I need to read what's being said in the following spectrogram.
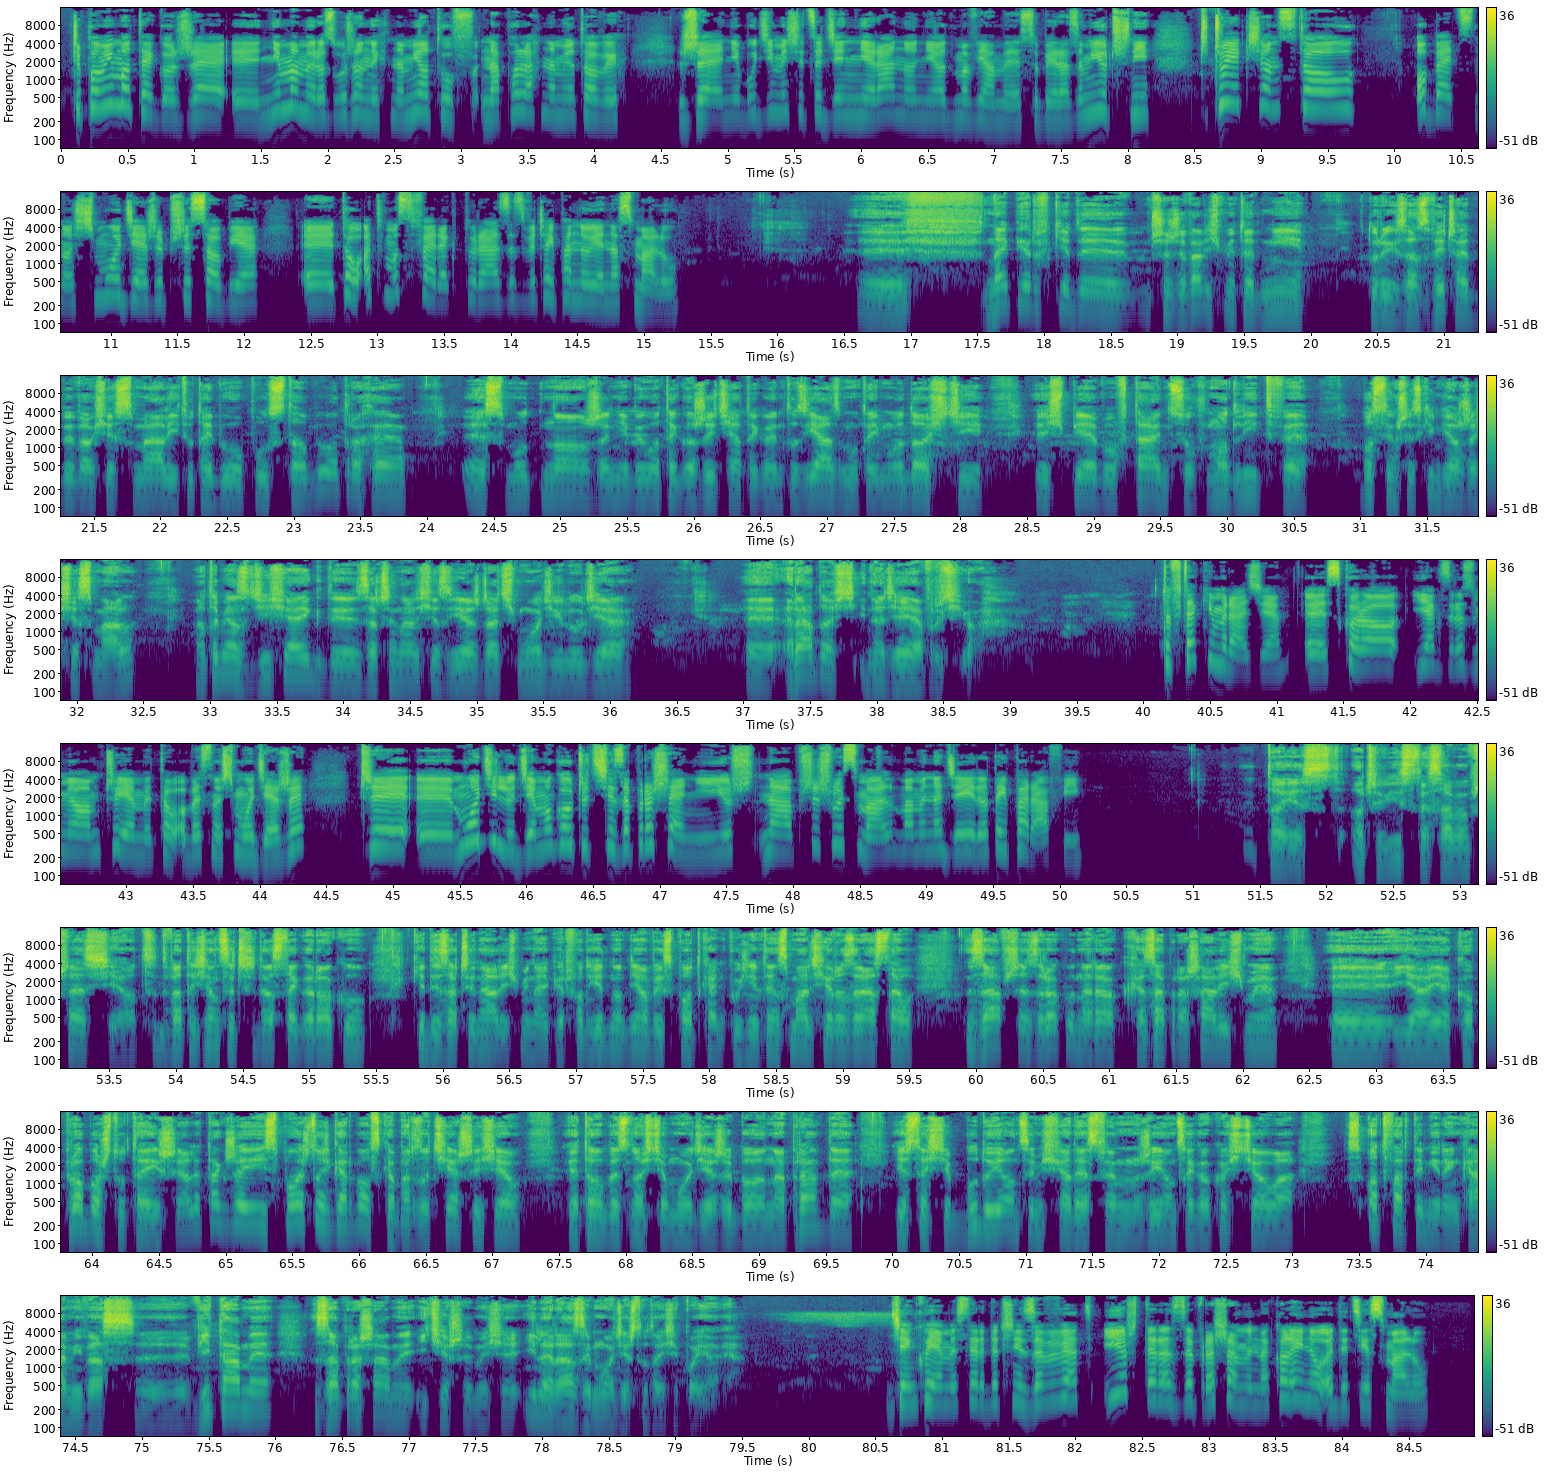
Czy pomimo tego, że y, nie mamy rozłożonych namiotów na polach namiotowych, że nie budzimy się codziennie rano, nie odmawiamy sobie razem juczni, czy czuje ksiądz tą obecność młodzieży przy sobie, y, tą atmosferę, która zazwyczaj panuje na smalu? Yy, Najpierw, kiedy przeżywaliśmy te dni, których zazwyczaj odbywał się smal i tutaj było pusto, było trochę e, smutno, że nie było tego życia, tego entuzjazmu, tej młodości, e, śpiewów, tańców, modlitwy, bo z tym wszystkim wiąże się smal. Natomiast dzisiaj, gdy zaczynali się zjeżdżać młodzi ludzie, e, radość i nadzieja wróciła. To w takim razie, skoro, jak zrozumiałam, czujemy tą obecność młodzieży, czy młodzi ludzie mogą czuć się zaproszeni już na przyszły smal, mamy nadzieję, do tej parafii? To jest oczywiste samo przez się. Od 2013 roku, kiedy zaczynaliśmy najpierw od jednodniowych spotkań, później ten smal się rozrastał, zawsze z roku na rok zapraszaliśmy. y, Ja jako proboszcz tutejszy, ale także i społeczność garbowska bardzo cieszy się y, tą obecnością młodzieży, bo naprawdę jesteście budującym świadectwem żyjącego kościoła. Z otwartymi rękami Was y, witamy, zapraszamy i cieszymy się, ile razy młodzież tutaj się pojawia. Dziękujemy serdecznie za wywiad i już teraz zapraszamy na kolejną edycję smalu.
